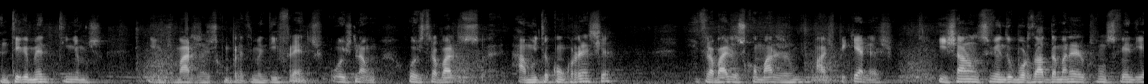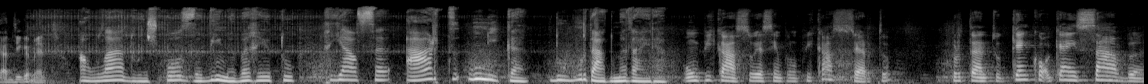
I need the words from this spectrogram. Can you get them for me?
Antigamente tínhamos, tínhamos margens completamente diferentes. Hoje não. Hoje trabalhos, há muita concorrência e trabalhas com margens mais pequenas e já não se vende o bordado da maneira como se vendia antigamente. Ao lado, a esposa Dina Barreto realça a arte única do bordado madeira. Um Picasso é sempre um Picasso, certo? Portanto, quem, quem sabe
